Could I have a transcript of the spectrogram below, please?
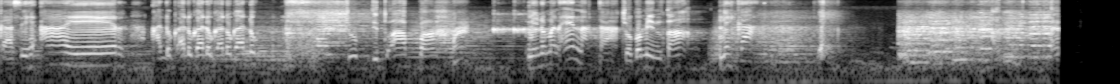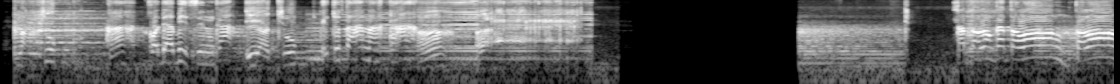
kasih air. Aduk, aduk, aduk, aduk, aduk. Cup, itu apa? Minuman enak, Kak. Coba minta. Nih, Kak. Dihabisin, Kak? Iya, Cup. Itu tanah, Kak. Hah? Ah, Kak, tolong, Kak, tolong. Tolong.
